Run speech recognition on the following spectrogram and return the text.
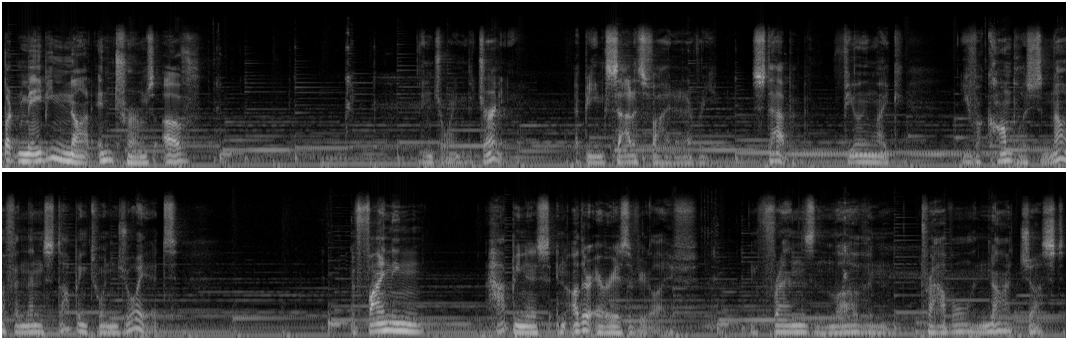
but maybe not in terms of enjoying the journey, at being satisfied at every step, feeling like you've accomplished enough and then stopping to enjoy it. Finding happiness in other areas of your life, in friends and love and travel, and not just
